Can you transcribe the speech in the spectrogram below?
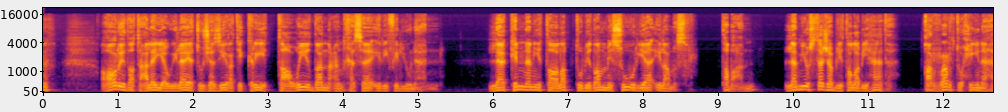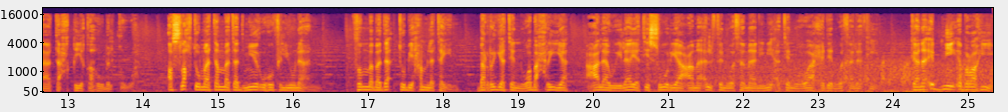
عرضت علي ولاية جزيرة كريت تعويضا عن خسائري في اليونان. لكنني طالبت بضم سوريا إلى مصر. طبعا لم يستجب لطلبي هذا. قررت حينها تحقيقه بالقوة. أصلحت ما تم تدميره في اليونان ثم بدأت بحملتين برية وبحرية على ولاية سوريا عام 1831 كان ابني إبراهيم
